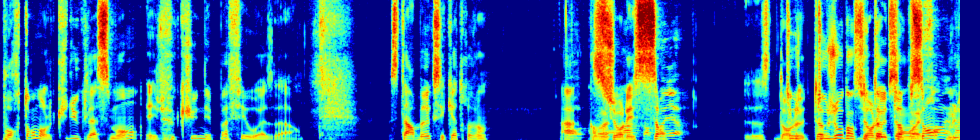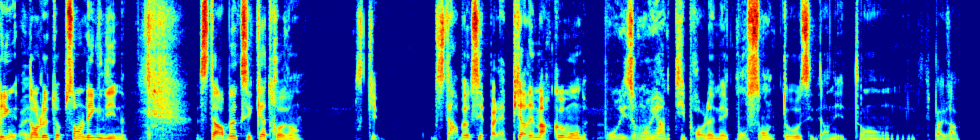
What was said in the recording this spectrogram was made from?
pourtant dans le cul du classement, et le cul n'est pas fait au hasard. Starbucks, c'est 80. Ah. Sur les marque 100. employeur. Euh, dans Tou- le top, toujours dans ce dans top le top 100, 100, ouais. Link- dans le top 100 LinkedIn. Starbucks c'est 80. Ce qui est- Starbucks c'est pas la pire des marques au monde. Bon, ils ont eu un petit problème avec Monsanto ces derniers temps, c'est pas grave.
